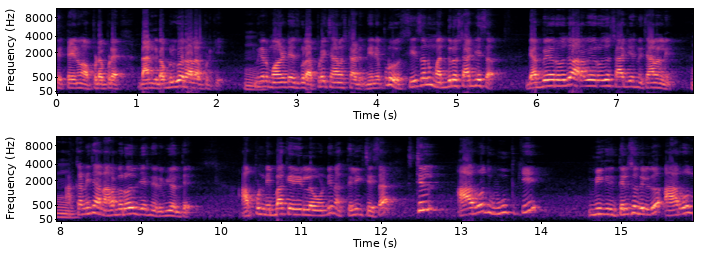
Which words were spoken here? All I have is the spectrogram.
సెట్ అయినా అప్పుడప్పుడే. దానికి డబ్బులు కూడా రాలి అప్పటికి. ఎందుకంటే మానిటైజ్ కూడా అప్పుడే ఛానల్ స్టార్ట్ నేను ఎప్పుడు సీజన్ మధ్యలో స్టార్ట్ చేశా. డెబ్బై రోజు అరవై రోజు స్టార్ట్ చేసిన ఛానల్ని అక్కడి నుంచి ఆ నలభై రోజులు చేసిన రివ్యూ అంతే. అప్పుడు నిబ్బా కెరీర్లో ఉండి నాకు తెలియక చేశా. స్టిల్ ఆ రోజు ఊపుకి మీకు తెలుసో తెలీదు ఆ రోజు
